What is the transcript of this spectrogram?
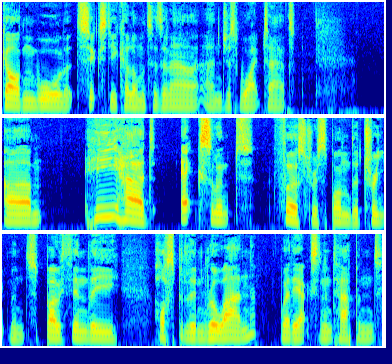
garden wall at 60 kilometres an hour and just wiped out. Um, he had excellent first responder treatment, both in the hospital in Rouen, where the accident happened,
